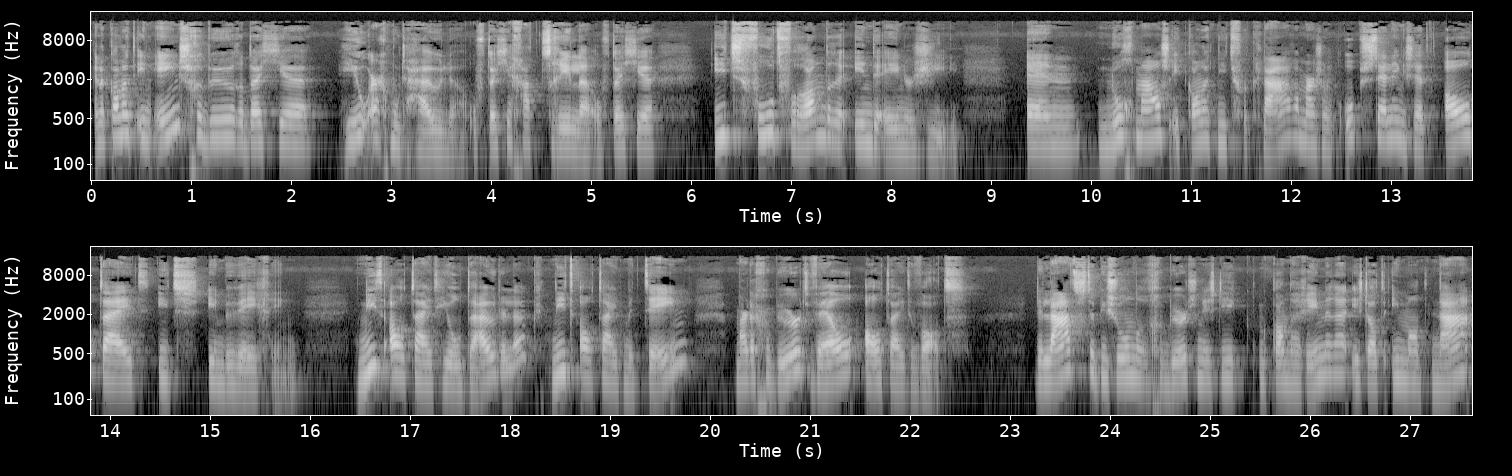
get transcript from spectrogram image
En dan kan het ineens gebeuren dat je heel erg moet huilen, of dat je gaat trillen, of dat je iets voelt veranderen in de energie. En nogmaals, ik kan het niet verklaren, maar zo'n opstelling zet altijd iets in beweging. Niet altijd heel duidelijk, niet altijd meteen, maar er gebeurt wel altijd wat. De laatste bijzondere gebeurtenis die ik me kan herinneren is dat iemand na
